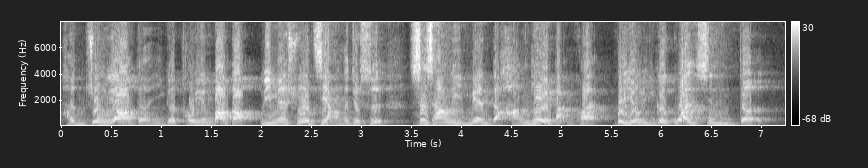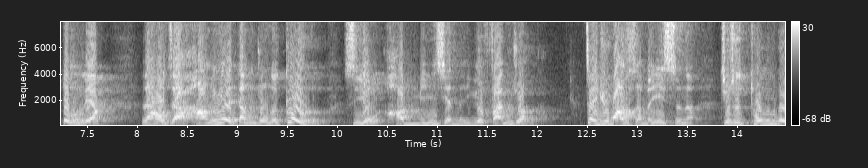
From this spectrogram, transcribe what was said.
很重要的一个投研报告，里面所讲的就是市场里面的行业板块会有一个惯性的动量，然后在行业当中的个股是有很明显的一个反转的。这句话是什么意思呢？就是通过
